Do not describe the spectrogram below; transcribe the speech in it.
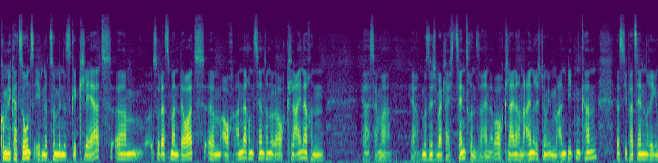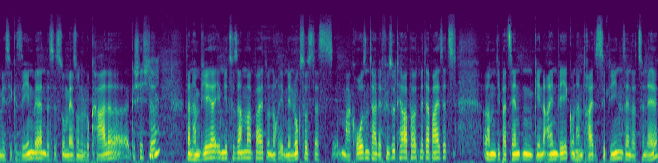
Kommunikationsebene zumindest geklärt, ähm, sodass man dort ähm, auch anderen Zentren oder auch kleineren, ja, ich sag mal, ja, muss nicht immer gleich Zentren sein, aber auch kleineren Einrichtungen eben anbieten kann, dass die Patienten regelmäßig gesehen werden. Das ist so mehr so eine lokale Geschichte. Mhm. Dann haben wir ja eben die Zusammenarbeit und noch eben den Luxus, dass Marc Rosenthal, der Physiotherapeut, mit dabei sitzt ähm, die Patienten gehen einen Weg und haben drei Disziplinen, sensationell.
